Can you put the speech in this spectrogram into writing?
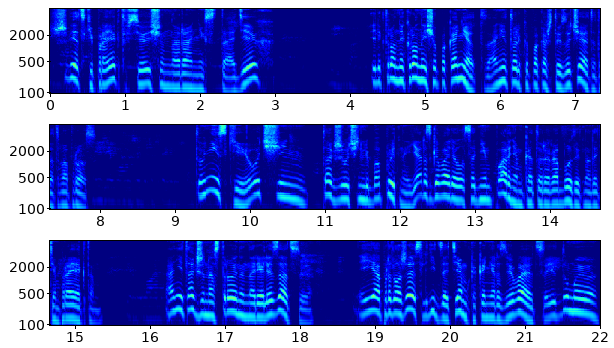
Шведский проект все еще на ранних стадиях. Электронной кроны еще пока нет, они только пока что изучают этот вопрос. Тунисский очень, также очень любопытный. Я разговаривал с одним парнем, который работает над этим проектом. Они также настроены на реализацию — и я продолжаю следить за тем, как они развиваются, и думаю...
